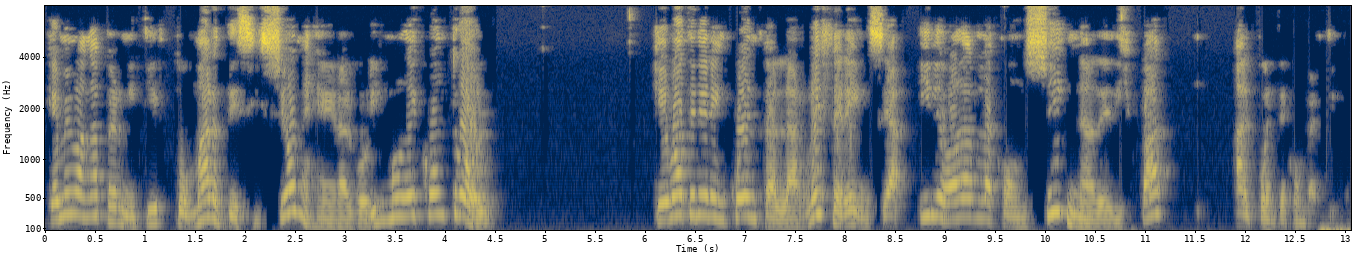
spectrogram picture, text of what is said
que me van a permitir tomar decisiones en el algoritmo de control, que va a tener en cuenta la referencia y le va a dar la consigna de disparo al puente convertido.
